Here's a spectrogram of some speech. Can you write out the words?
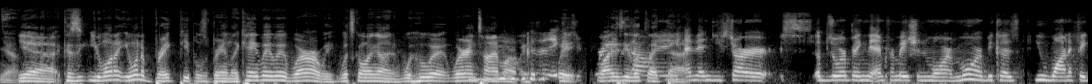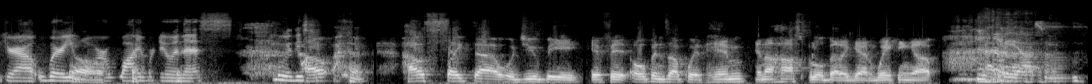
Yeah. Yeah, because you want to you want to break people's brain. Like, hey, wait, wait, where are we? What's going on? Who? Are, where in time are we? Because then it gets Wait, why does he look like that? And then you start absorbing the information more and more because you want to figure out where you Oh. are, why we're doing this, who are these How how psyched out would you be if it opens up with him in a hospital bed again, waking up? That'd be awesome.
